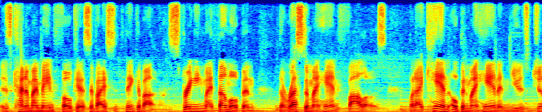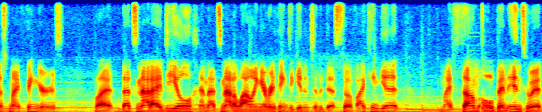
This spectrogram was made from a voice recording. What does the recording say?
is kind of my main focus. If I think about springing my thumb open, the rest of my hand follows. But I can open my hand and use just my fingers, but that's not ideal and that's not allowing everything to get into the disc. So if I can get my thumb open into it,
